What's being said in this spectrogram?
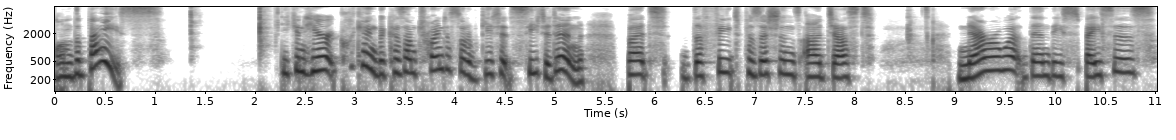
on the base. You can hear it clicking because I'm trying to sort of get it seated in, but the feet positions are just narrower than the spaces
